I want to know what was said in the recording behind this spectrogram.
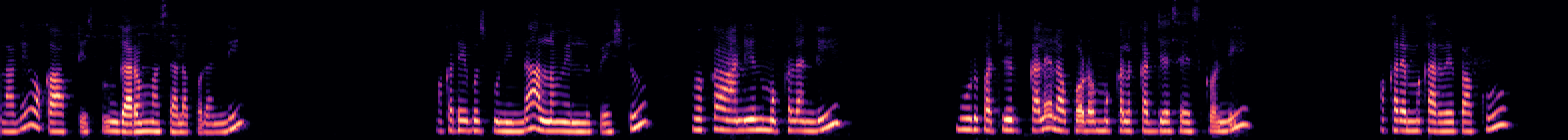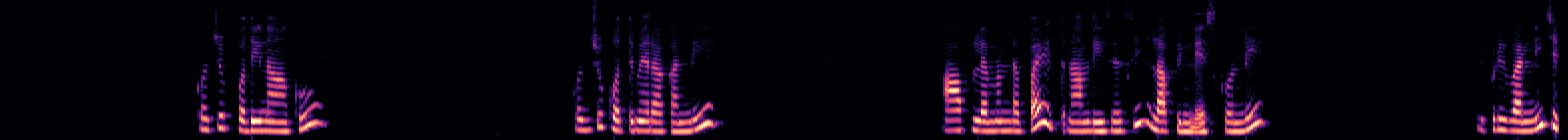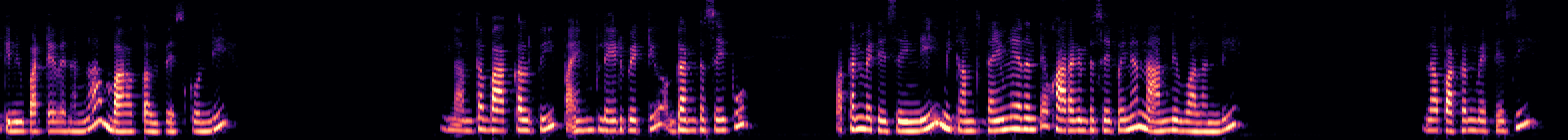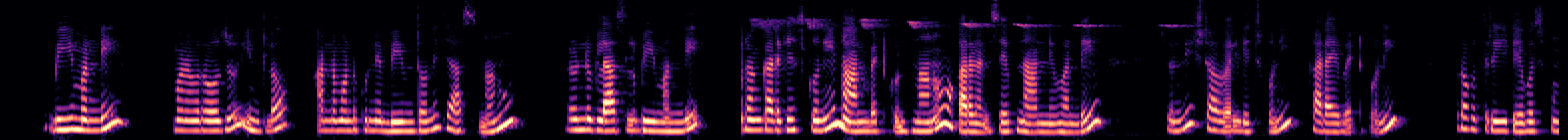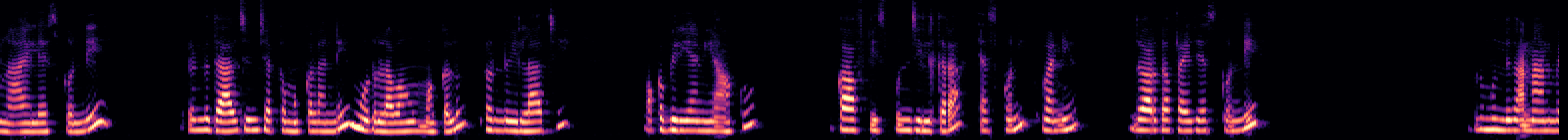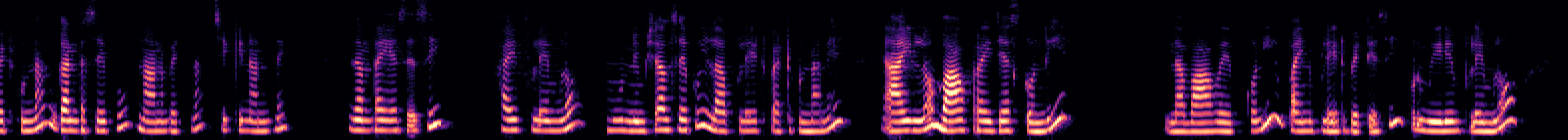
అలాగే ఒక half teaspoon garam masala పొడి అండి ఒక టేబుల్ స్పూన్ నిండా అల్లం వెల్లుల్లి పేస్టు ఒక ఆనియన్ ముక్కలండి మూడు పచ్చిమిరపకాయలు ఇలా పొడవు ముక్కలు కట్ చేసి వేసుకోండి ఒక రెమ్మ కరివేపాకు కొంచెం పుదీనా ఆకు కొంచెం కొత్తిమీర ఆకండి. హాఫ్ లెమన్ తప్ప ఇత్తనాలు తీసేసి ఇలా పిండేసుకోండి. ఇప్పుడు ఇవన్నీ చికెన్కి పట్టే విధంగా బాగా కలిపేసుకోండి. ఇలా అంతా బాగా కలిపి పైన ప్లేట్ పెట్టి ఒక గంట సేపు పక్కన పెట్టేసేయండి. మీకు అంత టైం లేదంటే ఒక అరగంట సేపు అయినా నాననివ్వాలండి. ఇలా పక్కన పెట్టేసి బియ్యం అండి. మనం రోజు ఇంట్లో అన్నం వండుకునే బియ్యంతోనే చేస్తున్నాను. రెండు గ్లాసులు బియ్యం అండి. శుభ్రం కడిగేసుకొని నానబెట్టుకుంటున్నాను. ఒక అరగంట సేపు నాననివ్వండి. చూడండి స్టవ్ వెలిగించుకొని కడాయి పెట్టుకొని ఇప్పుడు ఒక త్రీ టేబుల్ స్పూన్ల ఆయిల్ వేసుకోండి. రెండు దాల్చిన చెక్క ముక్కలండి మూడు లవంగ మొక్కలు రెండు ఇలాచి ఒక బిర్యానీ ఆకు ఒక హాఫ్ టీ స్పూన్ జీలకర్ర వేసుకొని ఇవన్నీ దోరగా ఫ్రై చేసుకోండి. ఇప్పుడు ముందుగా నానబెట్టుకున్న గంట సేపు నానబెట్టిన చికెన్ అన్ని ఇదంతా వేసేసి హై ఫ్లేమ్లో మూడు నిమిషాల సేపు ఇలా ప్లేట్ పెట్టకుండానే ఆయిల్లో బాగా ఫ్రై చేసుకోండి. ఇలా బాగా వేపుకొని పైన ప్లేట్ పెట్టేసి ఇప్పుడు మీడియం ఫ్లేమ్లో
